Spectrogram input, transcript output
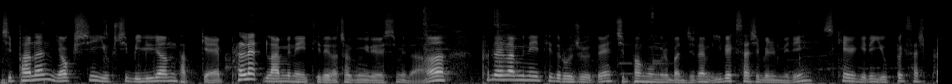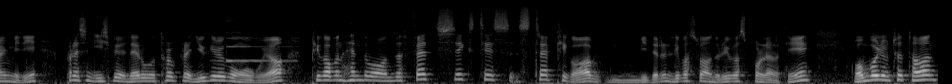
지판은 역시 61년답게 flat laminated가 적용이 되어 있습니다. flat laminated rosewood의 지판 곡률 반지름 241mm, 스케일 길이 648mm, fret은 21 narrow tall fret 6105고요. pickup은 hand-wound Fat 60 Strat pickup, 음, 미들은 리버스 바운드 리버스 폴라리티, 원볼륨 투톤,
